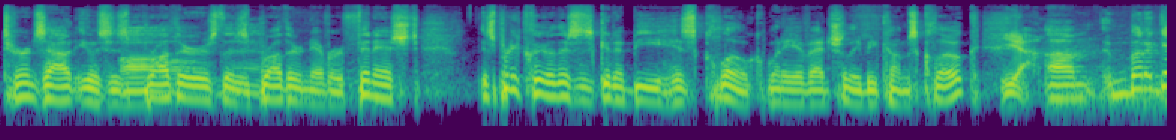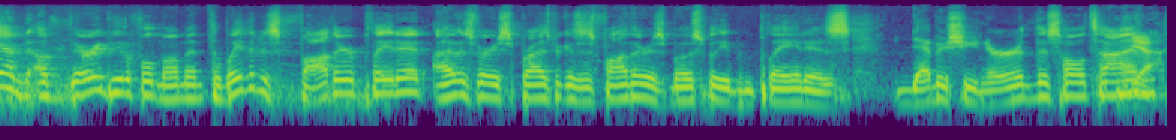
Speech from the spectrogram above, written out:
Turns out it was his brother's that his brother never finished. It's pretty clear this is going to be his cloak when he eventually becomes cloak. Yeah. Um, but again, a very beautiful moment. The way that his father played it, I was very surprised because his father has mostly been played as nebbishy nerd this whole time. Yeah.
